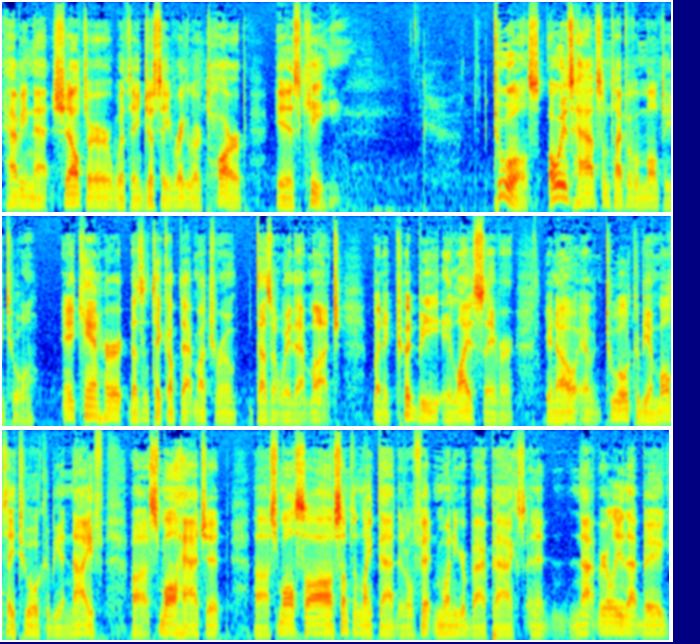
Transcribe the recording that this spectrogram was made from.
having that shelter with a just a regular tarp is key. Tools. Always have some type of a multi-tool. It can't hurt, doesn't take up that much room, doesn't weigh that much, but it could be a lifesaver. You know, a tool could be a multi tool, could be a knife, a small hatchet, a small saw, something like that that'll fit in one of your backpacks, and it not really that big.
